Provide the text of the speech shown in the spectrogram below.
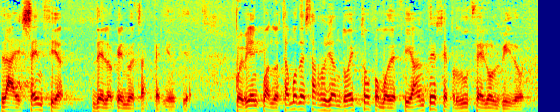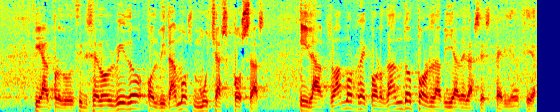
la esencia de lo que es nuestra experiencia. Pues bien, cuando estamos desarrollando esto, como decía antes, se produce el olvido. Y al producirse el olvido, olvidamos muchas cosas y las vamos recordando por la vía de las experiencias.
